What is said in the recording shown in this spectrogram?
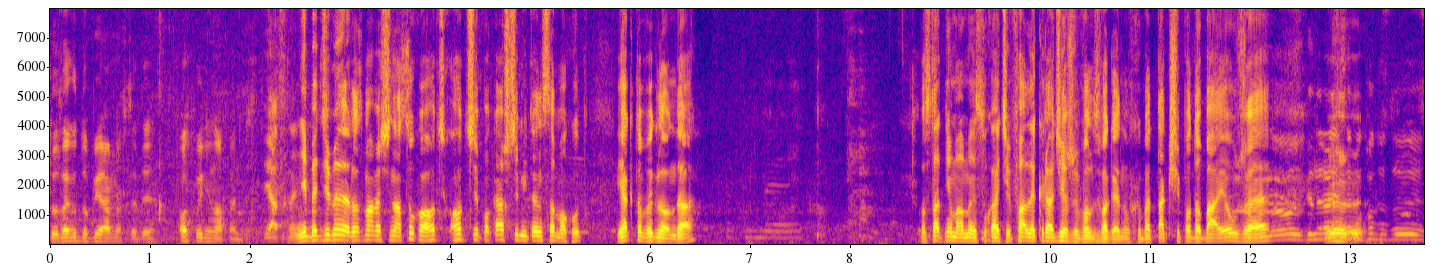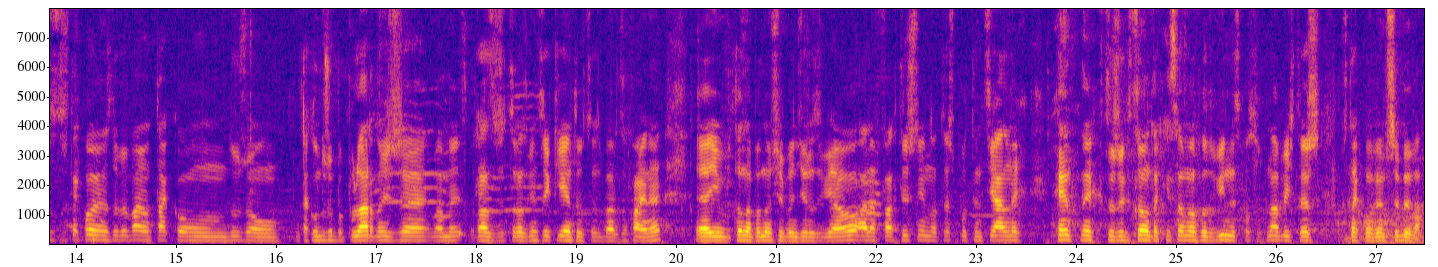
do tego dobieramy wtedy odpowiednie napędy. Jasne, nie będziemy rozmawiać na sucho, chodź, chodźcie, pokażcie mi ten samochód, jak to wygląda. Ostatnio mamy, słuchajcie, falę kradzieży Volkswagenów, chyba tak się podobają, że... No, generalnie samochody, że tak powiem, zdobywają taką dużą, taką dużą popularność, że mamy raz, że coraz więcej klientów, co jest bardzo fajne e, i to na pewno się będzie rozwijało, ale faktycznie no też potencjalnych, chętnych, którzy chcą taki samochód w inny sposób nabyć też, że tak powiem, przybywa.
